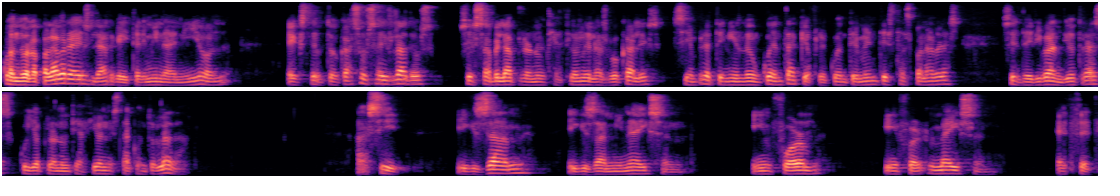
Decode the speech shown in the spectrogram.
Cuando la palabra es larga y termina en ion, excepto casos aislados, se sabe la pronunciación de las vocales, siempre teniendo en cuenta que frecuentemente estas palabras se derivan de otras cuya pronunciación está controlada. Así, exam, examination, inform, information, etc.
